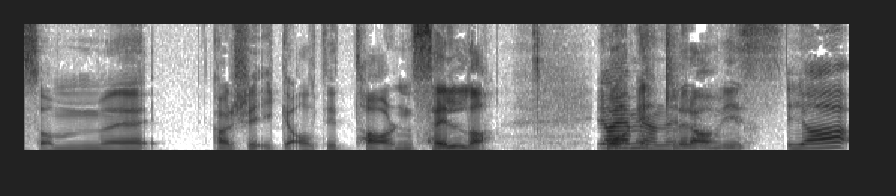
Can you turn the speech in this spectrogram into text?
som eh, kanskje ikke alltid tar den selv, da? På Ja, mener, et eller annet vis. Ja,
